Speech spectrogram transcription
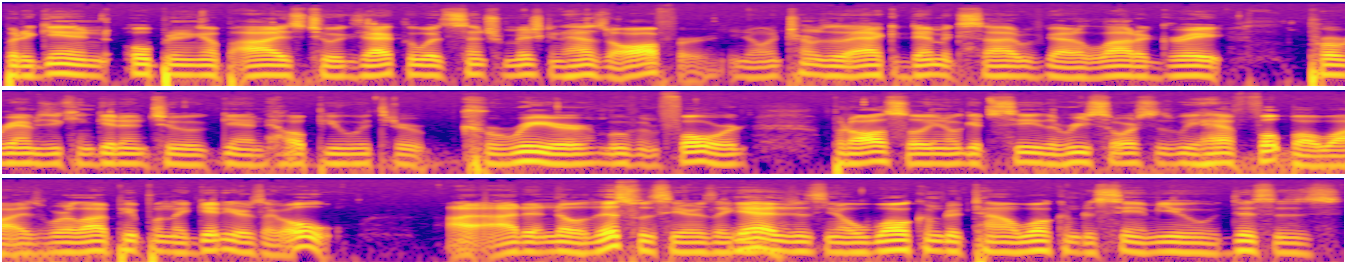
But again, opening up eyes to exactly what Central Michigan has to offer. You know, in terms of the academic side, we've got a lot of great programs you can get into. Again, help you with your career moving forward, but also you know get to see the resources we have football wise. Where a lot of people when they get here is like, oh, I, I didn't know this was here. It's like, yeah. Yeah. just you know, welcome to town, welcome to CMU. This is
